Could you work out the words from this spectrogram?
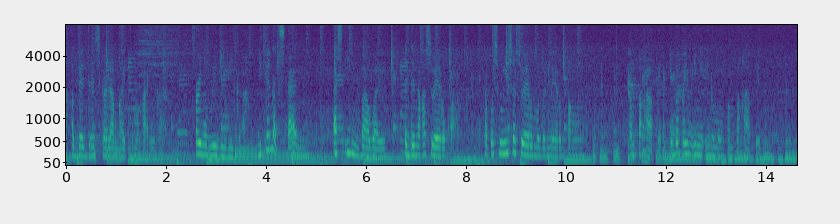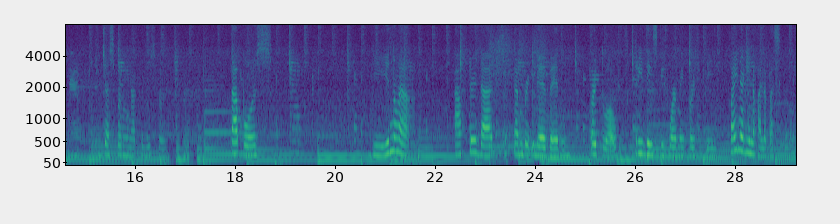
naka-bed rest ka lang kahit kumakain ka or nagwiwiwi ka. You cannot stand. As in, bawal. And then, nakaswero ka. Tapos, may sa swero mo doon, meron pang pampakapit. Iba pa yung iniinom mong pampakapit. Just for me not to lose her. Tapos, di, yun na nga, after that, September 11 or 12, 3 days before my birthday, finally nakalabas kami.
